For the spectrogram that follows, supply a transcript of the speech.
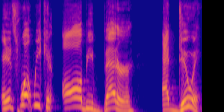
And it's what we can all be better at doing,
